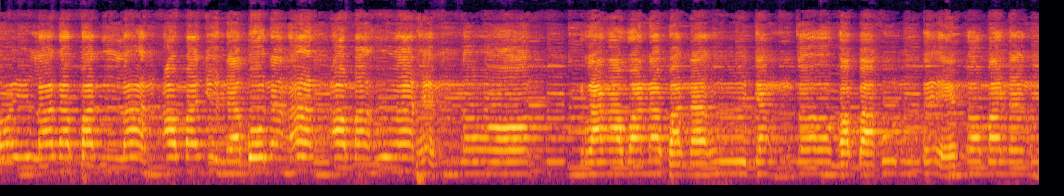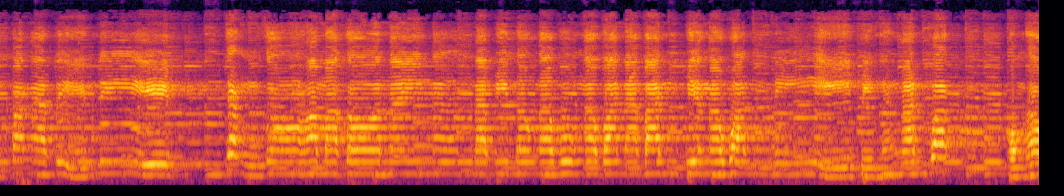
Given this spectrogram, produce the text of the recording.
ร้อยล้านปันล้าน เอามายืนในโบนอาหารเอามาเฮือแทนนอน รางวันปันฮือจังก็กับว่าคุณเต้นก็มานั่งฟังอาตีนี้จังก็มาต่อในงานนะพี่น้องอาวงอวันาบันเพียงวันนี้เป็นงานวัดของเฮา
